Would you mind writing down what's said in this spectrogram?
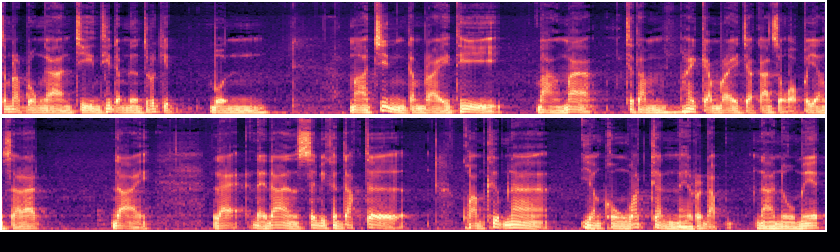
สำหรับโรงงานจีนที่ดำเนินธุรกิจบนมาจิ้นกำไรที่บางมากจะทำให้กำไรจากการส่งออกไปยังสหรัฐได้ และในด้านเซมิคอนดักเตอร์ ความคืบหน้ายังคงวัดกันในระดับนาโนเมตร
